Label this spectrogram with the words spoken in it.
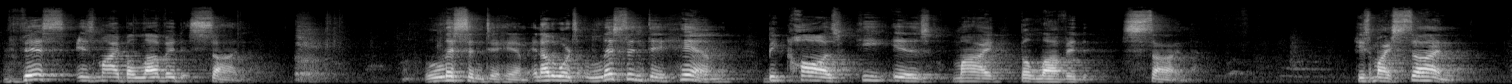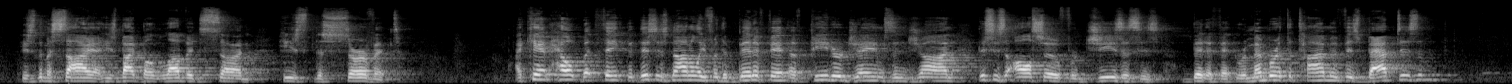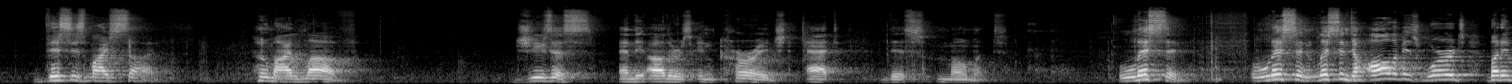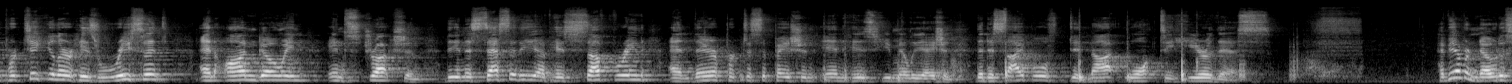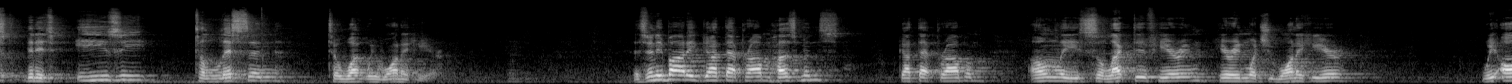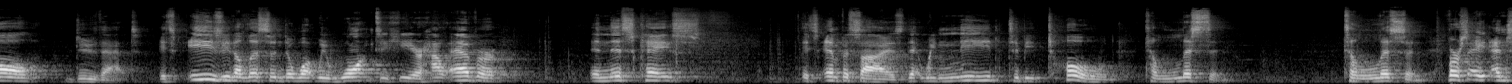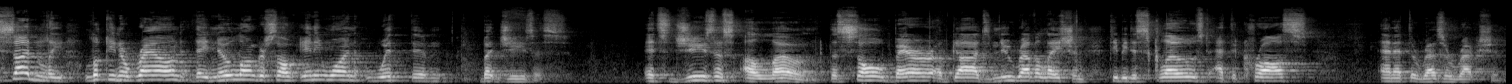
This is my beloved Son. Listen to him. In other words, listen to him because he is my beloved Son. He's my Son. He's the Messiah. He's my beloved Son. He's the servant. I can't help but think that this is not only for the benefit of Peter, James, and John, this is also for Jesus' benefit. Remember at the time of his baptism? This is my son, whom I love. Jesus and the others encouraged at this moment. Listen, listen, listen to all of his words, but in particular his recent and ongoing instruction the necessity of his suffering and their participation in his humiliation. The disciples did not want to hear this. Have you ever noticed that it's easy to listen to what we want to hear? Has anybody got that problem? Husbands, got that problem? Only selective hearing, hearing what you want to hear? We all do that. It's easy to listen to what we want to hear. However, in this case, it's emphasized that we need to be told to listen. To listen. Verse 8 And suddenly, looking around, they no longer saw anyone with them but Jesus. It's Jesus alone, the sole bearer of God's new revelation to be disclosed at the cross and at the resurrection.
